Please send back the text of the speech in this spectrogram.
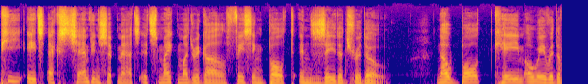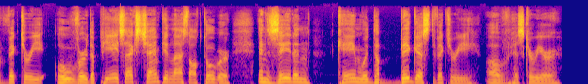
PHX Championship match, it's Mike Madrigal facing Bolt and Zayden Trudeau. Now, Bolt came away with a victory over the PHX champion last October, and Zayden came with the biggest victory of his career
